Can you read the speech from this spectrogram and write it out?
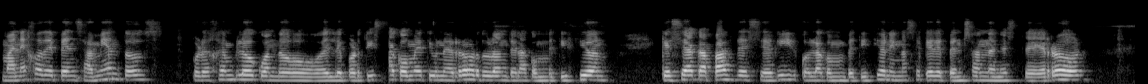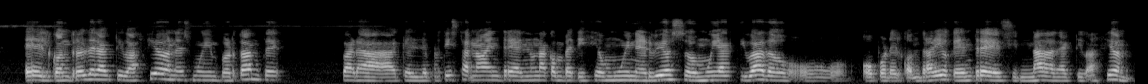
manejo de pensamientos, por ejemplo, cuando el deportista comete un error durante la competición, que sea capaz de seguir con la competición y no se quede pensando en este error. El control de la activación es muy importante para que el deportista no entre en una competición muy nervioso, muy activado o, por el contrario que entre sin nada de activación.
